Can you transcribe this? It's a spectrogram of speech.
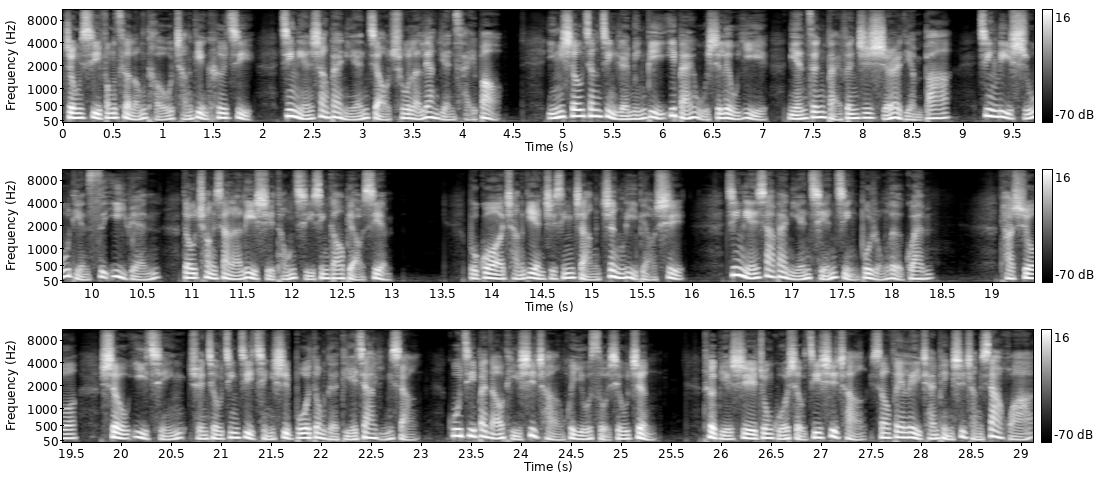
中系封测龙头长电科技今年上半年缴出了亮眼财报。营收将近人民币一百五十六亿，年增百分之十二点八，净利十五点四亿元，都创下了历史同期新高表现。不过，长电执行长郑力表示，今年下半年前景不容乐观。他说，受疫情、全球经济情势波动的叠加影响，估计半导体市场会有所修正，特别是中国手机市场、消费类产品市场下滑，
